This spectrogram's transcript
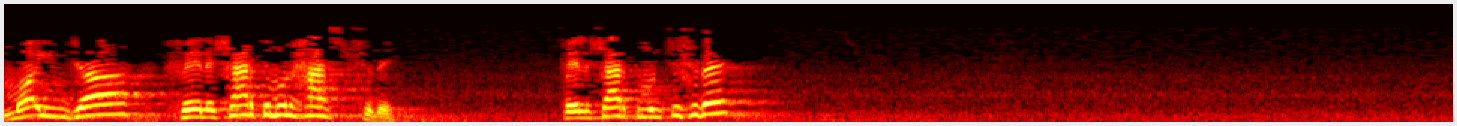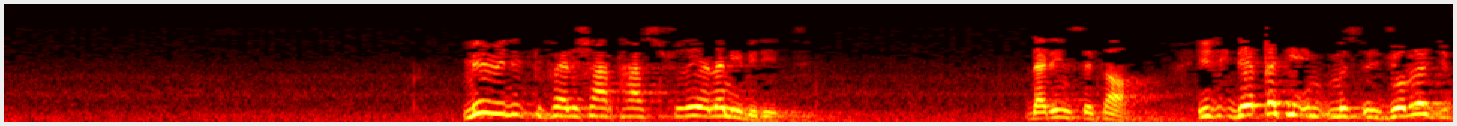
ما اینجا فعل شرطمون حذف شده. فعل شرطمون چی شده؟ می‌بینید که فعل شرط حذف شده یا نمی‌بینید؟ در این ستا دقتی جمله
